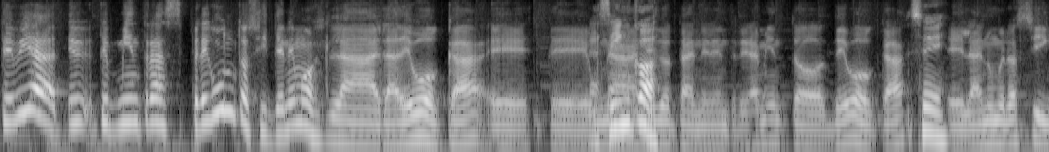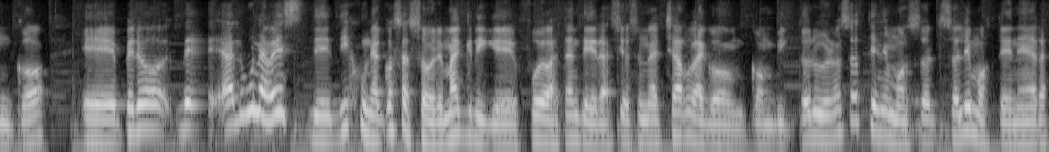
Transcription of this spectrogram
te voy a. te- te- mientras pregunto si tenemos la, la de Boca, este, ¿La una cinco? anécdota en el entrenamiento de Boca, Sí. eh, la número 5. pero de- alguna vez de- dijo una cosa sobre Macri que fue bastante graciosa, una charla con, con Víctor Hugo. Nosotros tenemos, sol- solemos tener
